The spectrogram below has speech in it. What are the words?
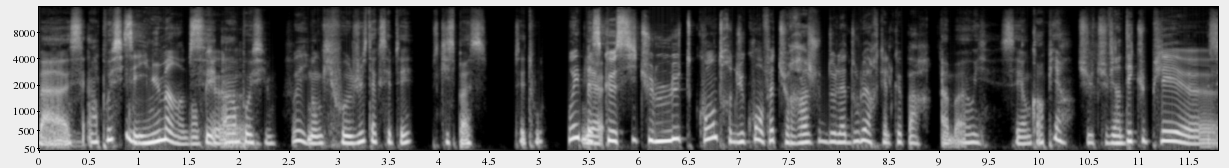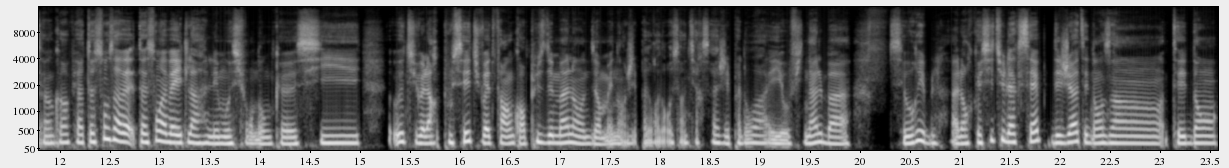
Bah, c'est impossible. c'est inhumain. C'est euh, impossible. oui. Donc il faut juste accepter ce qui se passe. C'est tout. Oui, parce a- que si tu luttes contre, du coup, en fait, tu rajoutes de la douleur quelque part. Ah bah oui, c'est encore pire. Tu, tu viens décupler. euh, C'est encore pire. De toute façon, ça va, toute façon, elle va être là, l'émotion. Donc, euh, si oh, tu vas la repousser, tu vas te faire encore plus de mal en disant, mais non, j'ai pas le droit de ressentir ça, j'ai pas le droit. Et au final, bah, c'est horrible. Alors que si tu l'acceptes, déjà, t'es dans un, t'es dans,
